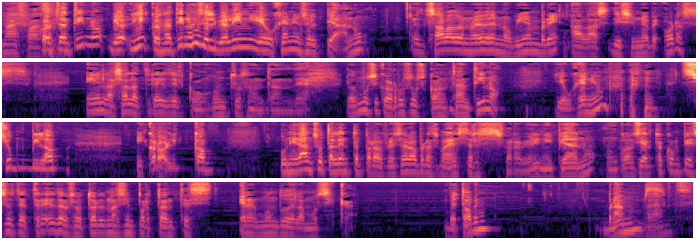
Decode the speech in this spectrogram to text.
Más fácil. Constantino, Constantino es el violín y Eugenio es el piano el sábado 9 de noviembre a las 19 horas en la sala 3 del conjunto Santander. Los músicos rusos Konstantino y Eugenio, Syumbilov y Krolikov unirán su talento para ofrecer obras maestras para violín y piano, un concierto con piezas de tres de los autores más importantes en el mundo de la música. Beethoven, Brahms,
